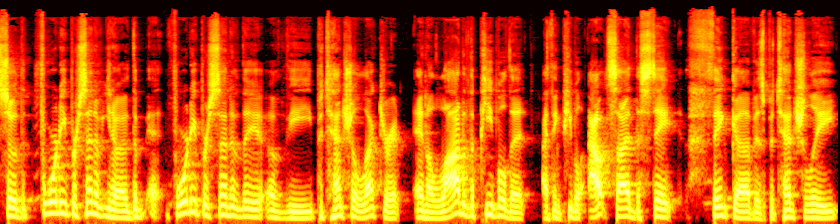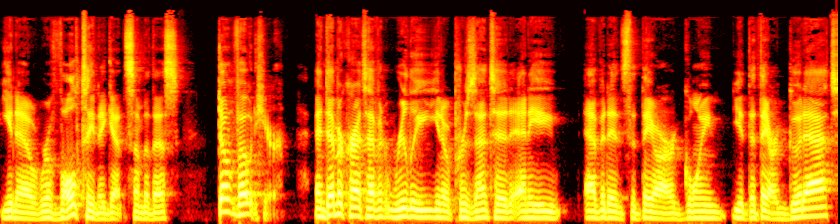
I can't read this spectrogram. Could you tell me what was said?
So the 40% of, you know, the 40% of the of the potential electorate and a lot of the people that I think people outside the state think of as potentially, you know, revolting against some of this don't vote here. And Democrats haven't really, you know, presented any evidence that they are going that they are good at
